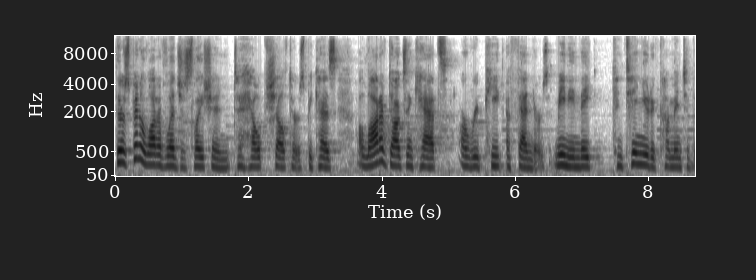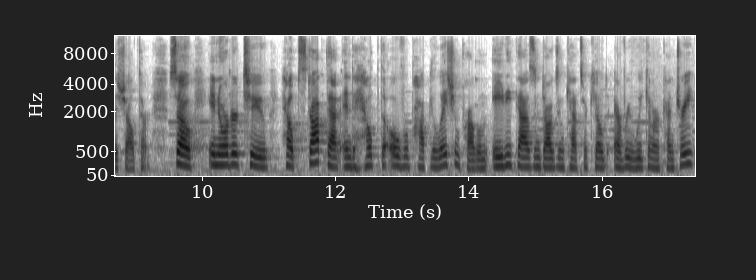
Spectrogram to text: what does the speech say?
There's been a lot of legislation to help shelters because a lot of dogs and cats are repeat offenders, meaning they continue to come into the shelter. So in order to help stop that and to help the overpopulation problem, 80,000 dogs and cats are killed every week in our country,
